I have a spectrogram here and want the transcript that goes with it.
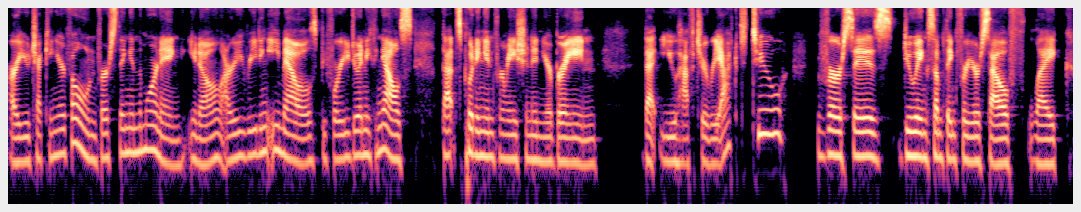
are you checking your phone first thing in the morning? You know, are you reading emails before you do anything else? That's putting information in your brain that you have to react to versus doing something for yourself like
